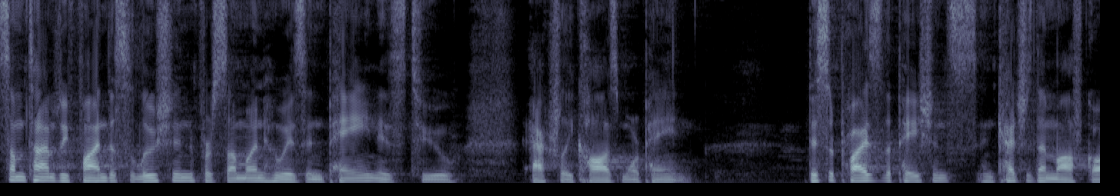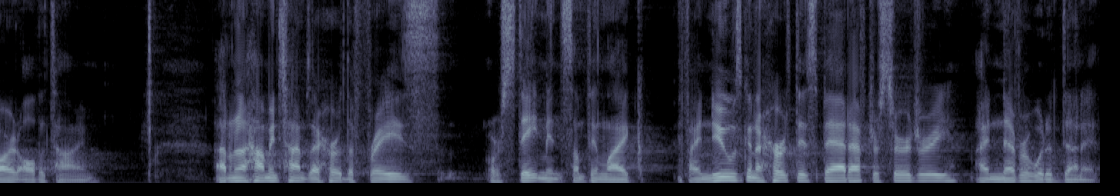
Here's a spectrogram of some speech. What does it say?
Sometimes we find the solution for someone who is in pain is to actually cause more pain. This surprises the patients and catches them off guard all the time. I don't know how many times I heard the phrase or statement something like, if I knew it was going to hurt this bad after surgery, I never would have done it.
